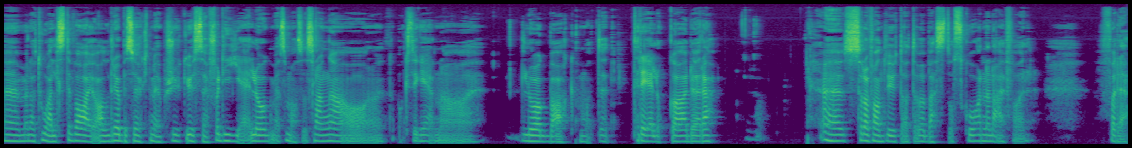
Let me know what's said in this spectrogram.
Eh, Men de to eldste var jo aldri og besøkte meg på sykehuset fordi jeg lå med så masse slanger og oksygen og lå bak på en måte tre lukka dører. Ja. Eh, Så da fant vi ut at det var best å skåne dem for, for det,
